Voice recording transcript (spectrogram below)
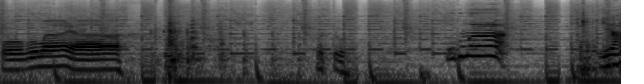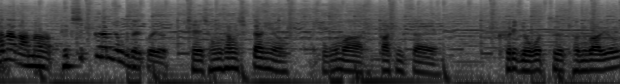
고구마야. 어, 뜨거. 고구마! 얘 하나가 아마 110g 정도 될 거예요. 제 정상 식단이요. 고구마, 닭가슴살, 그릭 요거트, 견과류,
